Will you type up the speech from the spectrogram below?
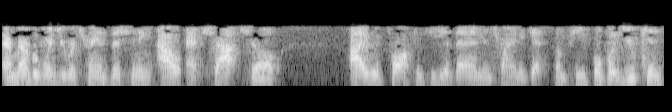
I remember when you were transitioning out at SHOT Show, I was talking to you then and trying to get some people, but you can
